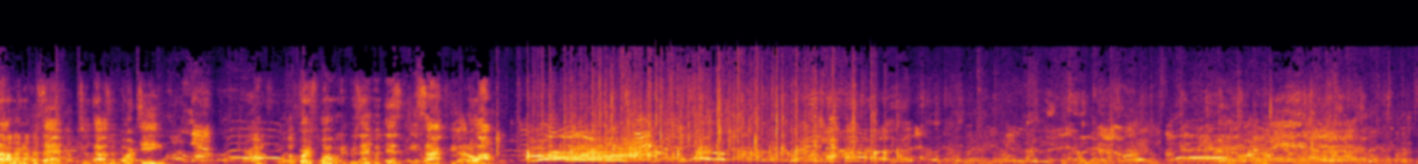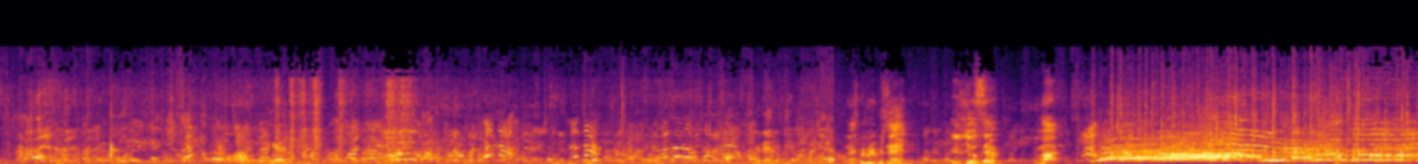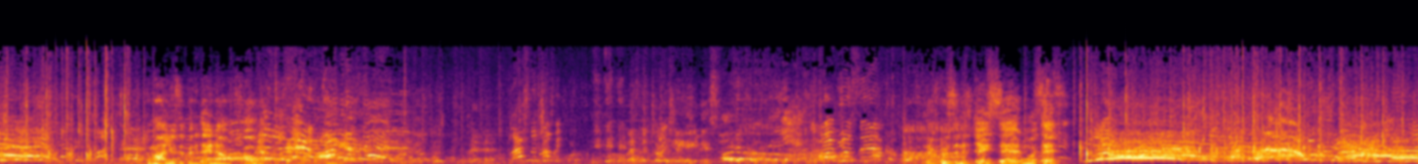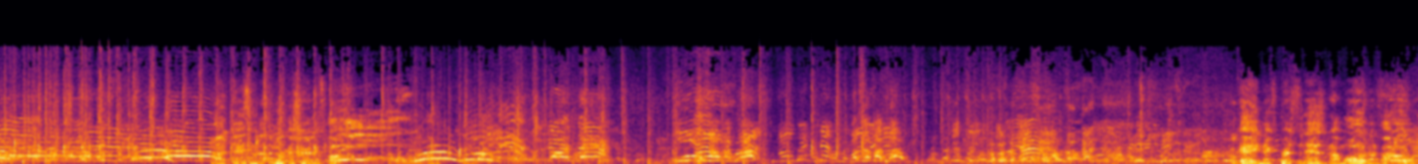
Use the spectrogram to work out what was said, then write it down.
now we're going to present 2014. And the first one we're going to present with is Isaac Figueroa. Next we're going to present is Yusef Imat. Come on, Yusef, any day now. Go. Next person is Jason Moises. Not Jason with the Tanuka shirt. Let's go. Okay, next person is Ramon Alfaro.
